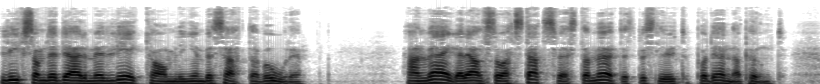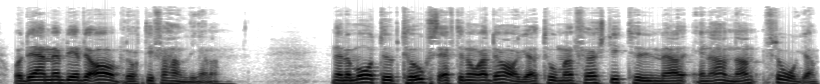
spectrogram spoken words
liksom det därmed lekkamligen besatta vore. Han vägrade alltså att statsfästa mötets beslut på denna punkt och därmed blev det avbrott i förhandlingarna. När de återupptogs efter några dagar tog man först itu med en annan fråga,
